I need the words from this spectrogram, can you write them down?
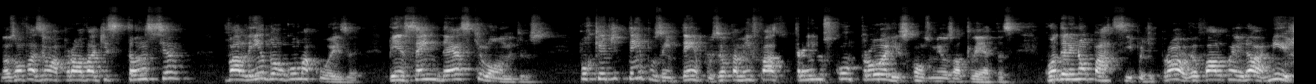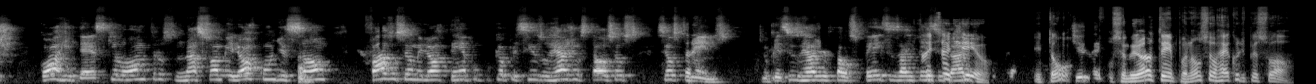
nós vamos fazer uma prova à distância valendo alguma coisa. Pensei em 10 quilômetros. Porque de tempos em tempos eu também faço treinos controles com os meus atletas. Quando ele não participa de prova, eu falo com ele: ó, oh, Nish, corre 10 quilômetros na sua melhor condição faz o seu melhor tempo, porque eu preciso reajustar os seus, seus treinos. Eu preciso reajustar os paces, a intensidade. Então, o seu melhor tempo, não o seu recorde pessoal.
